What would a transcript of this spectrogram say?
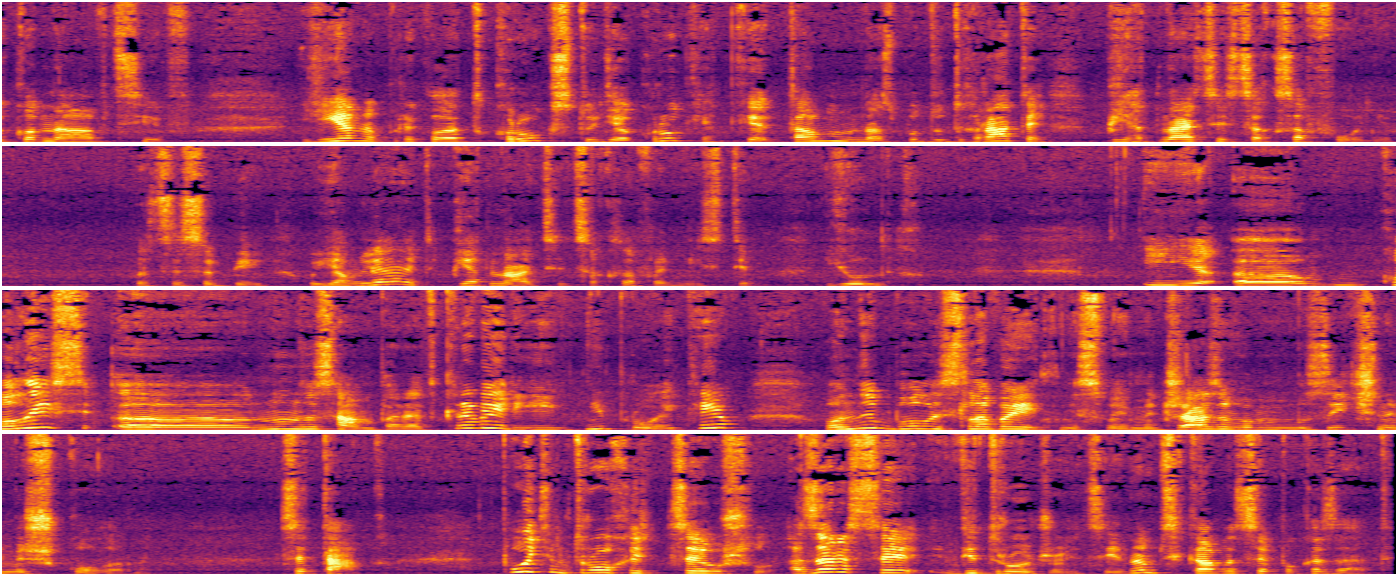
виконавців. Є, наприклад, крок, студія крок, яке там у нас будуть грати 15 саксофонів. Ви це собі уявляєте? 15 саксофоністів юних. І е, колись, е, ну насамперед, Кривий Ріг, Дніпро і Київ вони були славетні своїми джазовими музичними школами. Це так. Потім трохи це ушло. А зараз це відроджується, і нам цікаво це показати.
